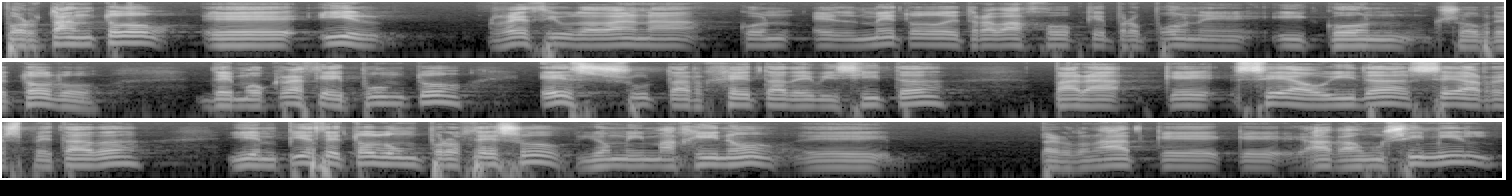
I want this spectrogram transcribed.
Por tanto, eh, ir Red Ciudadana con el método de trabajo que propone y con, sobre todo, democracia y punto, es su tarjeta de visita para que sea oída, sea respetada y empiece todo un proceso, yo me imagino, eh, perdonad que, haga un símil,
